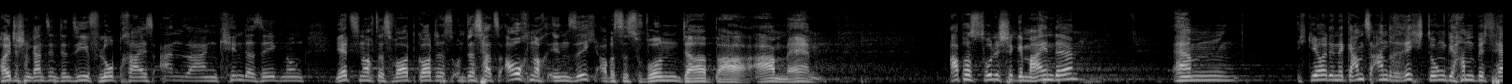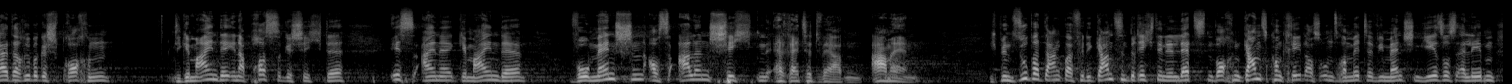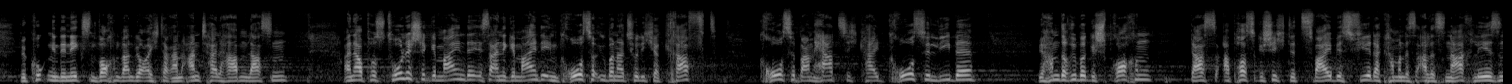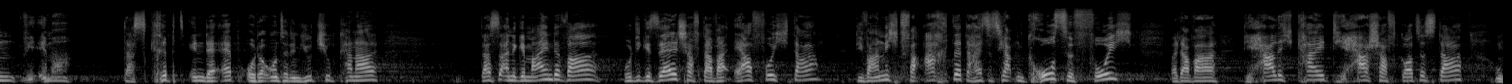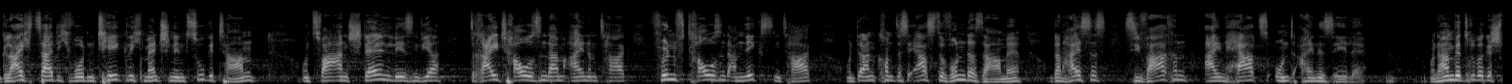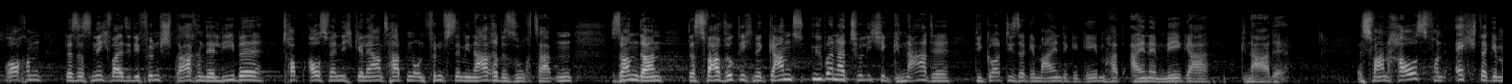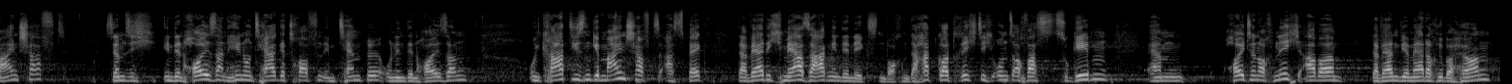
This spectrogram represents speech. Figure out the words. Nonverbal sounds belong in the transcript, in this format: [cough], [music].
heute schon ganz intensiv Lobpreis, Ansagen, Kindersegnung, jetzt noch das Wort Gottes und das hat es auch noch in sich, aber es ist wunderbar. Amen. Apostolische Gemeinde. Ähm, ich gehe heute in eine ganz andere Richtung. Wir haben bisher darüber gesprochen, die Gemeinde in Apostelgeschichte ist eine Gemeinde, wo Menschen aus allen Schichten errettet werden. Amen. Ich bin super dankbar für die ganzen Berichte in den letzten Wochen, ganz konkret aus unserer Mitte, wie Menschen Jesus erleben. Wir gucken in den nächsten Wochen, wann wir euch daran Anteil haben lassen. Eine apostolische Gemeinde ist eine Gemeinde in großer übernatürlicher Kraft, große Barmherzigkeit, große Liebe. Wir haben darüber gesprochen, dass Apostelgeschichte 2 bis 4, da kann man das alles nachlesen, wie immer, das Skript in der App oder unter dem YouTube-Kanal, dass es eine Gemeinde war, wo die Gesellschaft, da war Ehrfurcht da, die waren nicht verachtet. Da heißt es, sie hatten große Furcht, weil da war die Herrlichkeit, die Herrschaft Gottes da. Und gleichzeitig wurden täglich Menschen hinzugetan. Und zwar an Stellen lesen wir 3000 an einem Tag, 5000 am nächsten Tag. Und dann kommt das erste Wundersame. Und dann heißt es, sie waren ein Herz und eine Seele. Und da haben wir darüber gesprochen, dass es nicht, weil sie die fünf Sprachen der Liebe top auswendig gelernt hatten und fünf Seminare besucht hatten, sondern das war wirklich eine ganz übernatürliche Gnade, die Gott dieser Gemeinde gegeben hat, eine mega Gnade. Es war ein Haus von echter Gemeinschaft. Sie haben sich in den Häusern hin und her getroffen, im Tempel und in den Häusern. Und gerade diesen Gemeinschaftsaspekt, da werde ich mehr sagen in den nächsten Wochen. Da hat Gott richtig uns auch was zu geben. Ähm, heute noch nicht, aber da werden wir mehr darüber hören.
